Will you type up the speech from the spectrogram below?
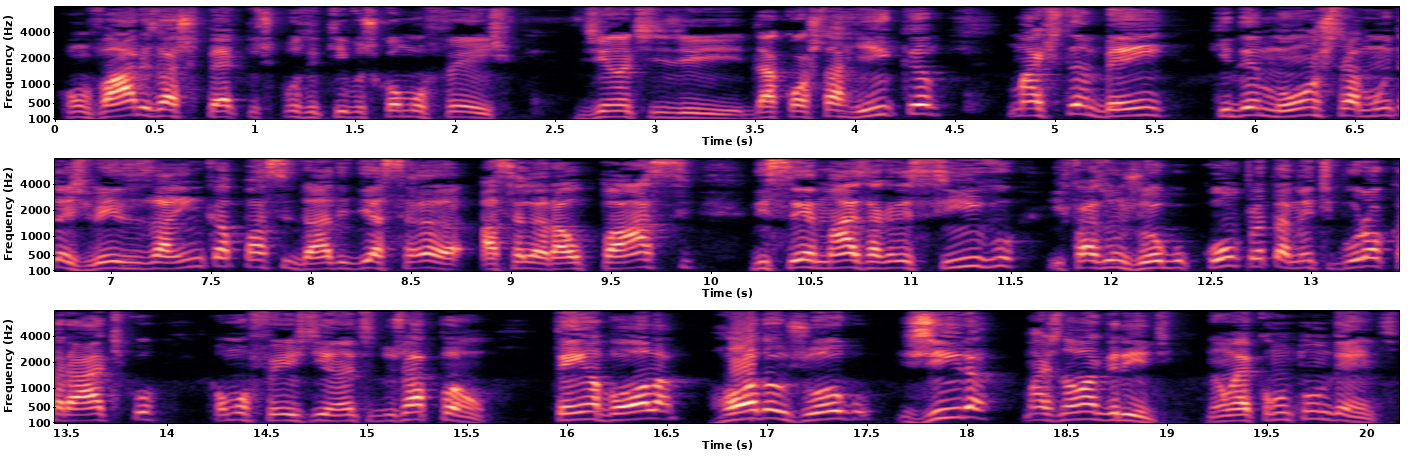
com vários aspectos positivos, como fez diante de, da Costa Rica, mas também que demonstra muitas vezes a incapacidade de acelerar, o passe, de ser mais agressivo e faz um jogo completamente burocrático, como fez diante do Japão tem a bola, roda o jogo, gira, mas não agride, não é contundente.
